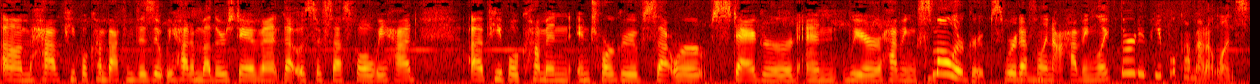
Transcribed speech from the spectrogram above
um, have people come back and visit. We had a Mother's Day event that was successful. We had uh, people come in in tour groups that were staggered, and we're having smaller groups. We're definitely not having like 30 people come out at once,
